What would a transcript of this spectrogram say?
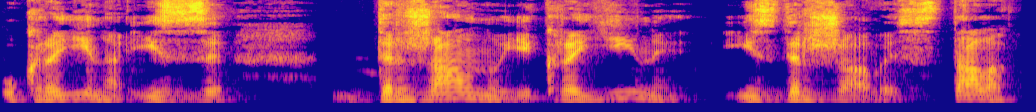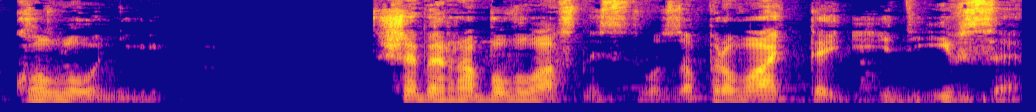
Україна із державної країни, із держави стала колонією. Ще би рабовласництво запровадьте і, і все.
